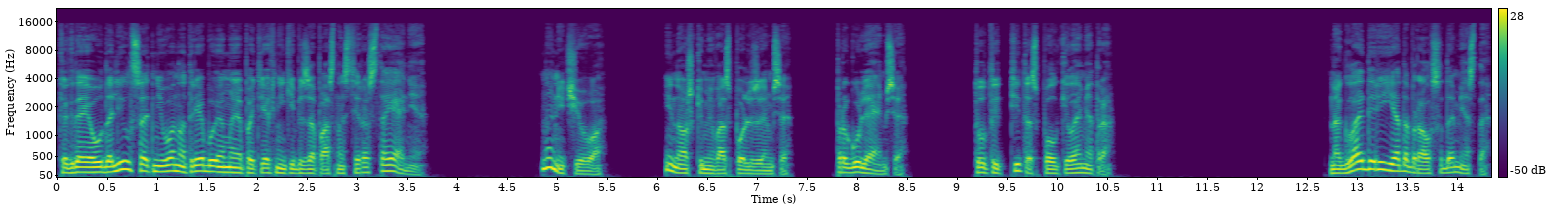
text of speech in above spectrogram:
когда я удалился от него на требуемое по технике безопасности расстояние. Но ну, ничего, и ножками воспользуемся, прогуляемся. Тут идти-то с полкилометра. На глайдере я добрался до места.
